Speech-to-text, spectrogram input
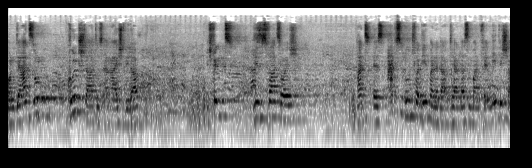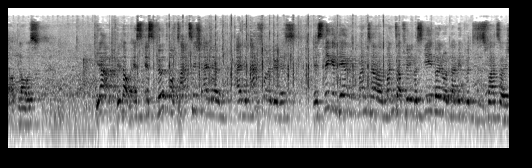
Und der hat so einen Kultstatus erreicht wieder. Ich finde, dieses Fahrzeug hat es absolut verdient, meine Damen und Herren. Das ist mal ein frenetischer Applaus. Ja, genau. Es, es wird auch tatsächlich eine, eine Nachfolge des, des legendären Manta-Filmes Manta geben und damit wird dieses Fahrzeug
